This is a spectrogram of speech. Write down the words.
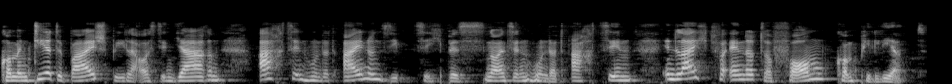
kommentierte Beispiele aus den Jahren 1871 bis 1918 in leicht veränderter Form kompiliert.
